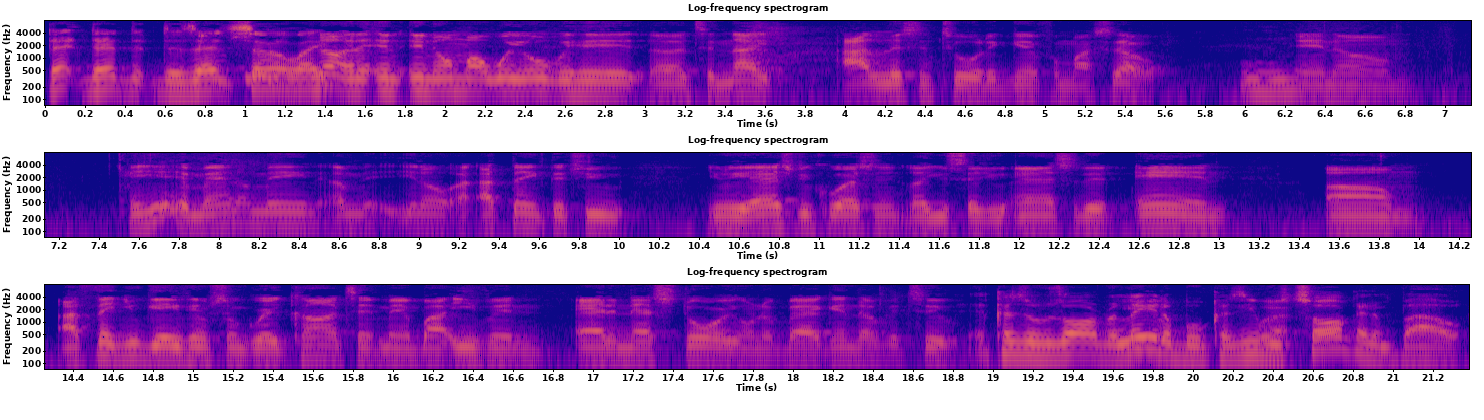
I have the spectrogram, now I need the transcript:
That, that does that sound like? no, and, and, and on my way over here uh, tonight, I listened to it again for myself, Mm-hmm. and um, and yeah, man. I mean, I mean, you know, I, I think that you, you know, he asked you a question, like you said, you answered it, and um, I think you gave him some great content, man, by even adding that story on the back end of it too. because it was all relatable. Because he was talking about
